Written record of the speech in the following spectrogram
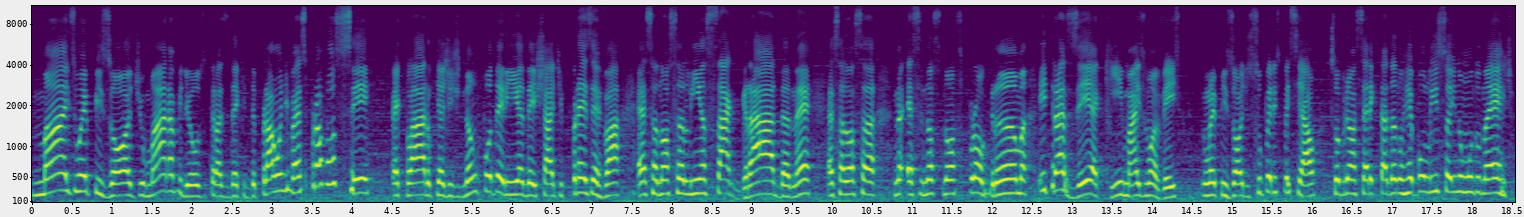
mais um episódio maravilhoso trazido aqui para o universo para você. É claro que a gente não poderia deixar de preservar essa nossa linha sagrada, né? Essa nossa, esse nosso, nosso programa e trazer aqui mais uma vez um episódio super especial sobre uma série que tá dando reboliço aí no mundo nerd,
